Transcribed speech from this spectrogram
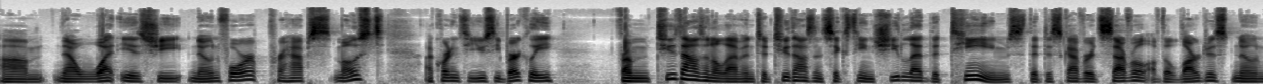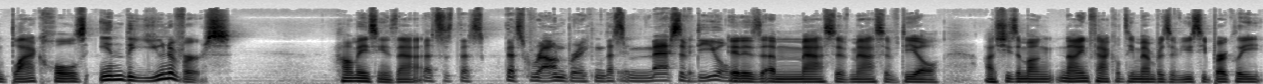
Um, now, what is she known for? Perhaps most, according to UC Berkeley, from 2011 to 2016, she led the teams that discovered several of the largest known black holes in the universe. How amazing is that? That's that's that's groundbreaking. That's a massive deal. It is a massive, massive deal. Uh, she's among nine faculty members of UC Berkeley,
